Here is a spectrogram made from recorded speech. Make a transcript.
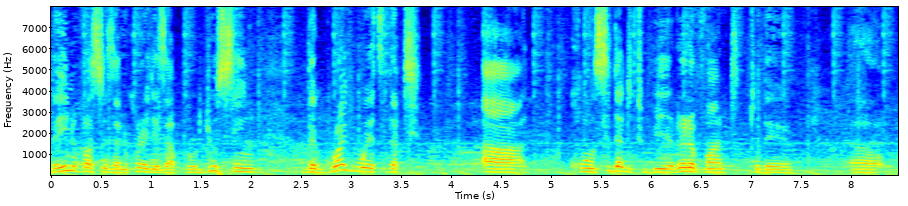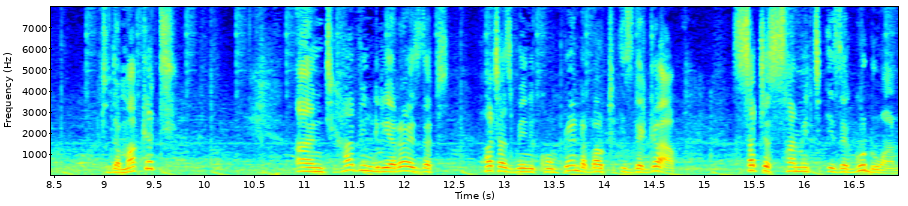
the universities and colleges are producing the graduates that are considered to be relevant to the, uh, to the market. And having realized that what has been complained about is the gap, such a summit is a good one,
